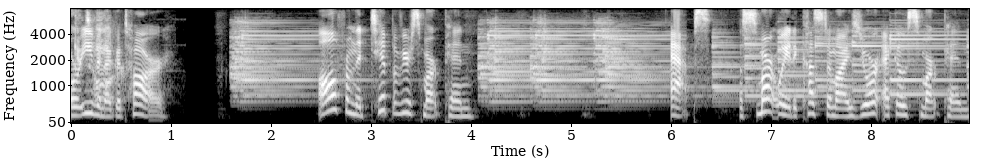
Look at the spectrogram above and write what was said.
Or even a guitar. All from the tip of your smartpen. Apps, a smart way to customize your Echo Smartpen.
